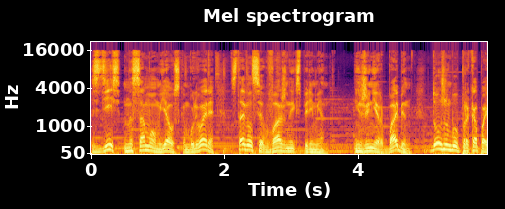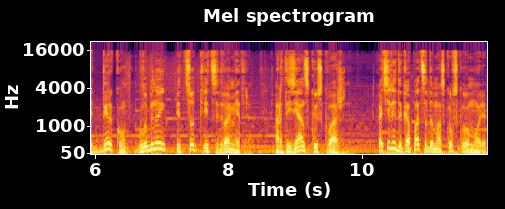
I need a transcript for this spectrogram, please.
здесь, на самом Яузском бульваре, ставился важный эксперимент. Инженер Бабин должен был прокопать дырку глубиной 532 метра, артезианскую скважину. Хотели докопаться до Московского моря.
